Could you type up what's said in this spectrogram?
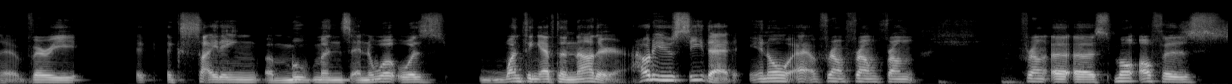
uh, very exciting uh, movements. And what was one thing after another how do you see that you know uh, from from from from a, a small office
